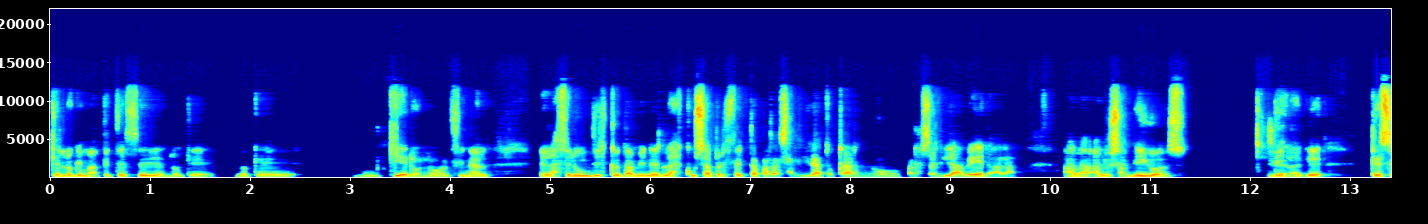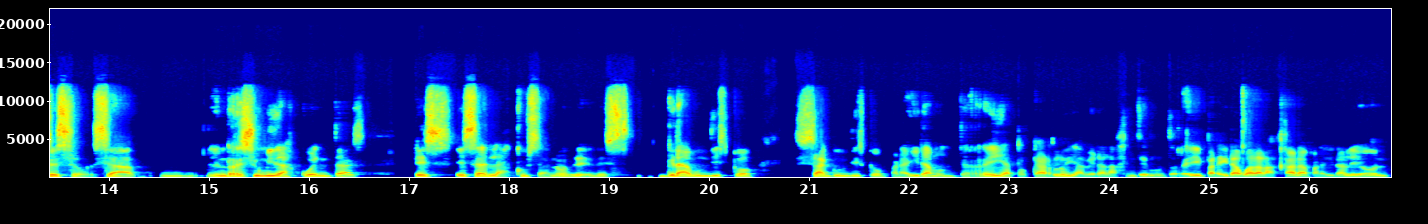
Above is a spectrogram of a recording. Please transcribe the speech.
que es lo que me apetece y es lo que, lo que quiero, ¿no? Al final, el hacer un disco también es la excusa perfecta para salir a tocar, ¿no? Para salir a ver a, la, a, la, a los amigos. Sí. ¿Verdad que, qué es eso? O sea, en resumidas cuentas, es, esa es la excusa, ¿no? De, de, grabo un disco saco un disco para ir a Monterrey a tocarlo y a ver a la gente de Monterrey, para ir a Guadalajara, para ir a León,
